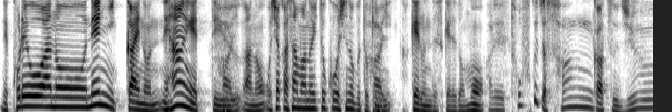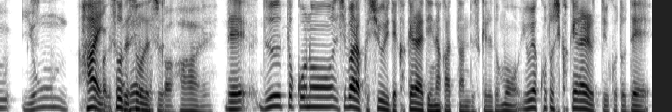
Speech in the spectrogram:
で、これをあの、年に1回の涅槃絵っていう、はいあの、お釈迦様の遺徳を忍ぶときはいにかけるんですけれども、あれ、東福じゃ3月14とはいかですかね。そうですそうですはい。で、ずーっとこのしばらく修理でかけられていなかったんですけれども、ようやく今年かけられるということで、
